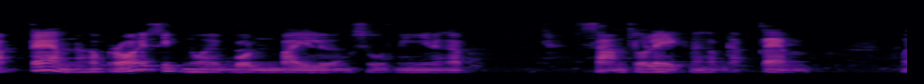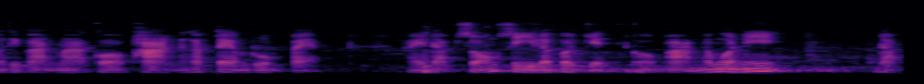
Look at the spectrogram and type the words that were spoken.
ดับแต้มนะครับร้อยสิบหน่วยบนใบเหลืองสูตรนี้นะครับ 3 ตัวเลขนะครับ ดับแต้มวันที่ผ่านมาก็ผ่านนะครับ แต้มรวม 8 ให้ดับ 2 4 แล้วก็ 7 ก็ผ่านครับวันนี้ดับ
